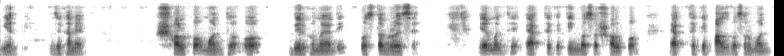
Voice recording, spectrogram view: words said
বিএনপি, যেখানে স্বল্প, মধ্য ও দীর্ঘমেয়াদী প্রস্তাব রয়েছে। এর মধ্যে এক থেকে তিন বছর স্বল্প, এক থেকে পাঁচ বছর মধ্য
